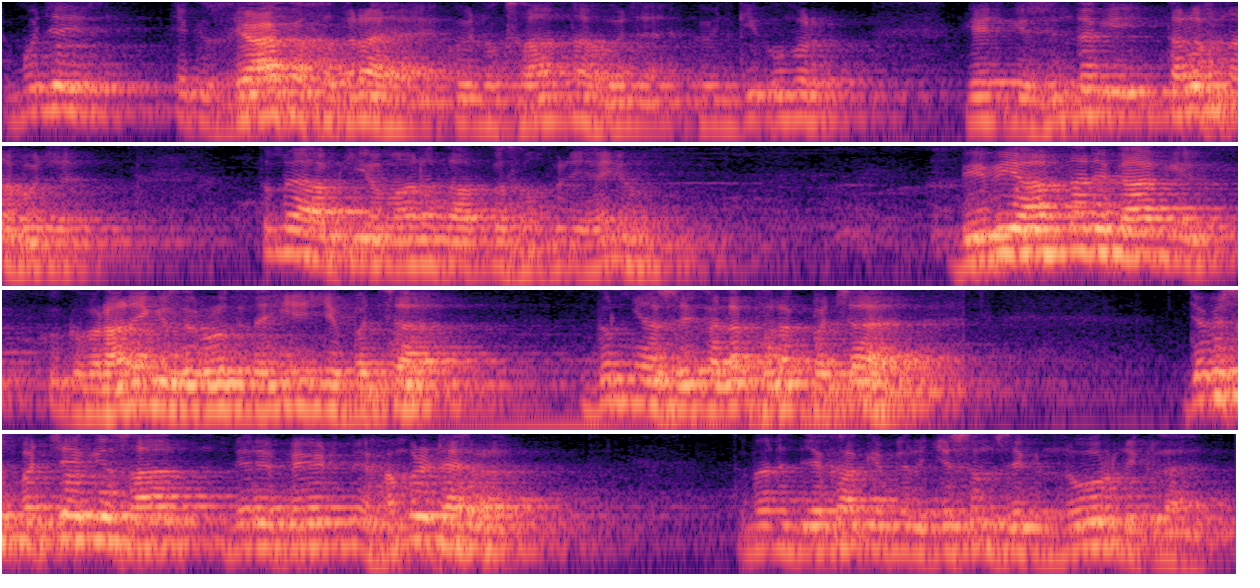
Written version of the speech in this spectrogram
تو مجھے ایک ضیاع کا خطرہ ہے، کوئی نقصان نہ ہو جائے، کوئی ان کی عمر یا ان کی زندگی تلف نہ ہو جائے۔ تو میں آپ کی امانت آپ کو سونپنے آئی ہوں۔ بی بی آمنہ نے کہا کہ کوئی گھبرانے کی ضرورت نہیں ہے، یہ بچہ دنیا سے ایک الگ تھلگ بچہ ہے۔ جب اس بچے کے ساتھ میرے پیٹ میں حمل ٹھہرا، تو میں نے دیکھا کہ میرے جسم سے ایک نور نکلا ہے۔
